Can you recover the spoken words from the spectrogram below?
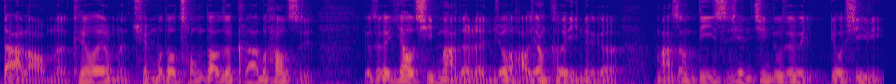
大佬们、KOL 们，全部都冲到这 Clubhouse。有这个邀请码的人，就好像可以那个马上第一时间进入这个游戏里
